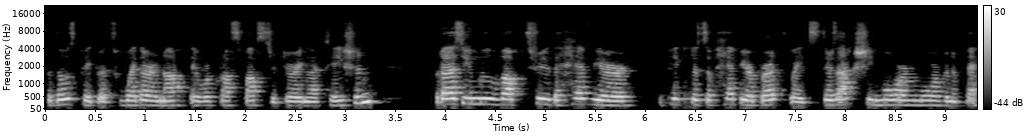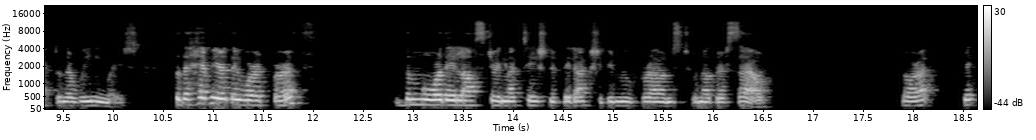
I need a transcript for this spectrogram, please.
for those piglets, whether or not they were cross-fostered during lactation. But as you move up through the heavier piglets of heavier birth weights, there's actually more and more of an effect on their weaning weight. So the heavier they were at birth, the more they lost during lactation if they'd actually been moved around to another sow. Laura, click.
